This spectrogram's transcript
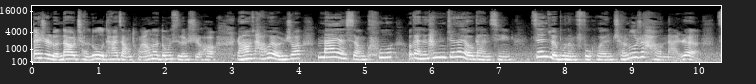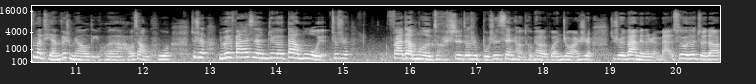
但是轮到陈露她讲同样的东西的时候，然后就还会有人说妈呀想哭。我感觉他们真的有感情，坚决不能复婚。陈露是好男人，这么甜，为什么要离婚啊？好想哭。就是你会发现这个弹幕就是发弹幕的总是就是不是现场投票的观众，而是就是外面的人吧。所以我就觉得，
